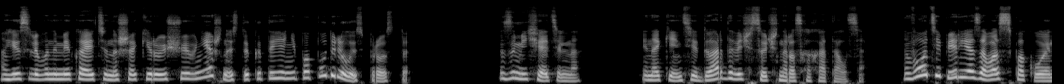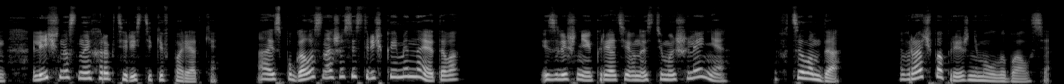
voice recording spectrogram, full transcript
А если вы намекаете на шокирующую внешность, так это я не попудрилась просто. Замечательно. Иннокентий Эдуардович сочно расхохотался. Вот теперь я за вас спокоен, личностные характеристики в порядке. А испугалась наша сестричка именно этого. Излишняя креативность мышления? В целом, да. Врач по-прежнему улыбался.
